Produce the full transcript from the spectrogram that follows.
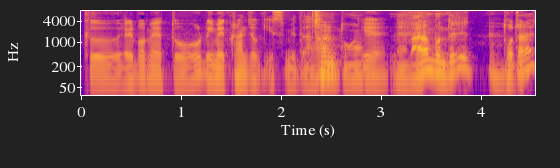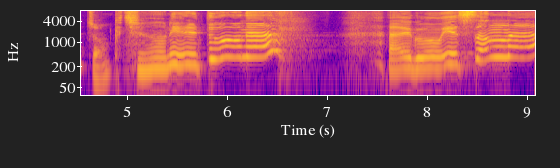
그 앨범에 또 리메이크를 한 적이 있습니다. 천일 동안 예. 네, 많은 분들이 도전했죠. 그 천일 동안 알고 있었나?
